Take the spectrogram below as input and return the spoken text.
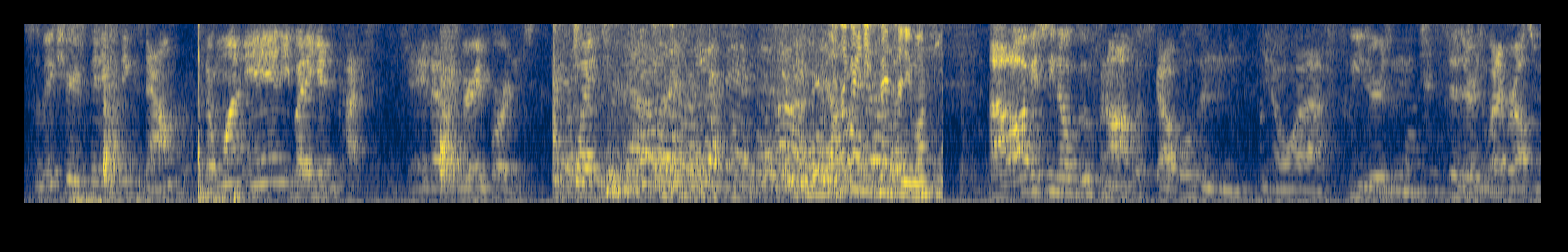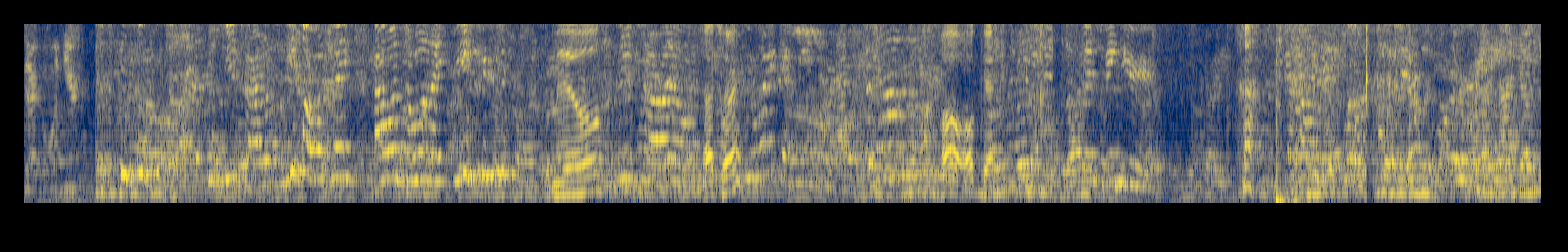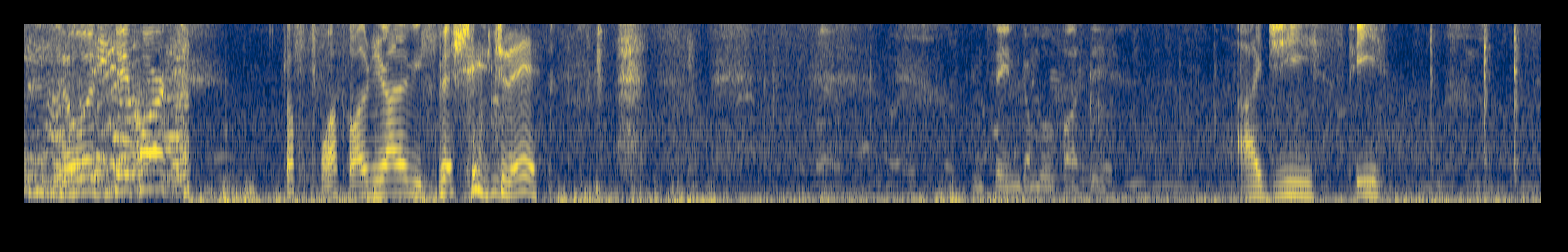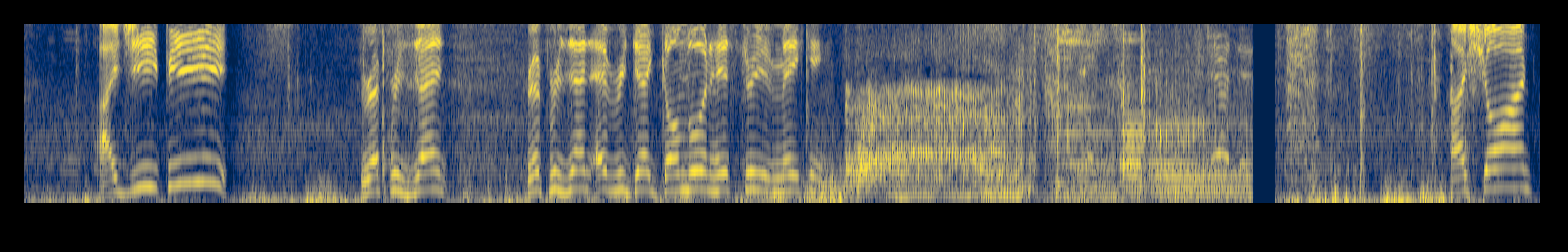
so make sure you're pinning things down. I don't want anybody getting cut. Okay, that's very important. I don't think I need pins anymore. Uh, obviously, no goofing off with scalpels and you know uh, tweezers and scissors, and whatever else we got going here. I want someone like me. Mill. That's her. Oh, okay. Fingers. Millwood Skate Park. The fuck? Why would you rather be fishing today? Insane Gumbo Posse. IGP. IGP! Represent. Represent every dead gumbo in history of making. Hi, Sean.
